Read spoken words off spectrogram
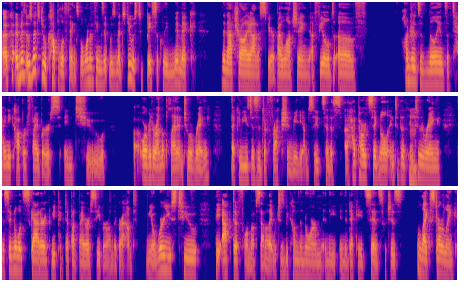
it was meant to do a couple of things but one of the things it was meant to do was to basically mimic the natural ionosphere by launching a field of hundreds of millions of tiny copper fibers into uh, orbit around the planet into a ring that can be used as a diffraction medium. So you'd send a, a high-powered signal into the mm. into the ring. The signal would scatter and can be picked up on, by a receiver on the ground. You know, we're used to the active form of satellite, which has become the norm in the in the decades since, which is like Starlink,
